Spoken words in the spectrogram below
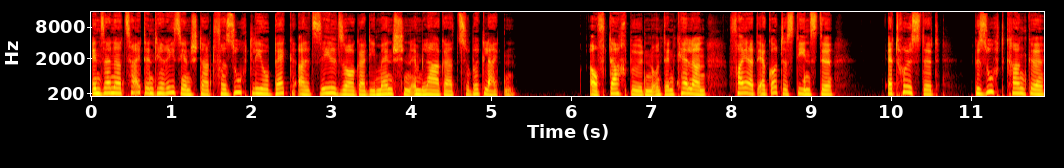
In seiner Zeit in Theresienstadt versucht Leo Beck als Seelsorger die Menschen im Lager zu begleiten. Auf Dachböden und in Kellern feiert er Gottesdienste, er tröstet, besucht Kranke,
